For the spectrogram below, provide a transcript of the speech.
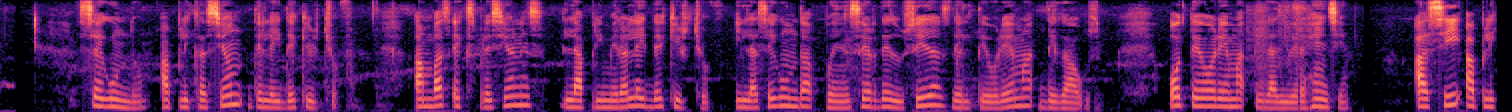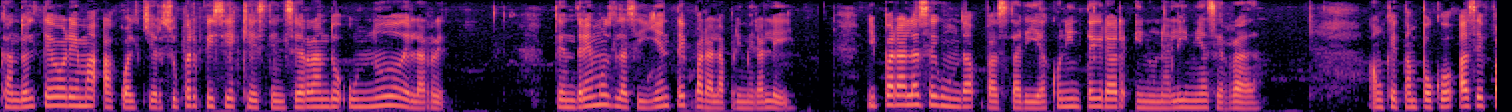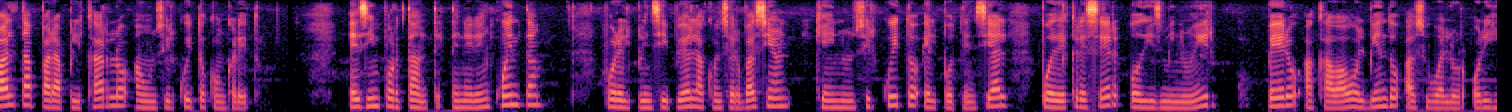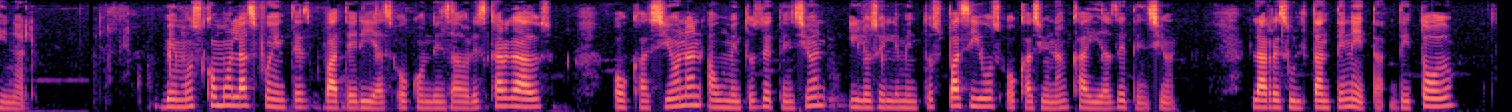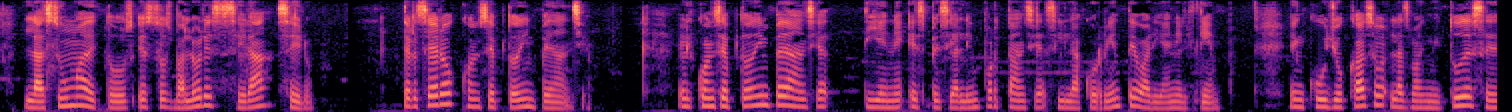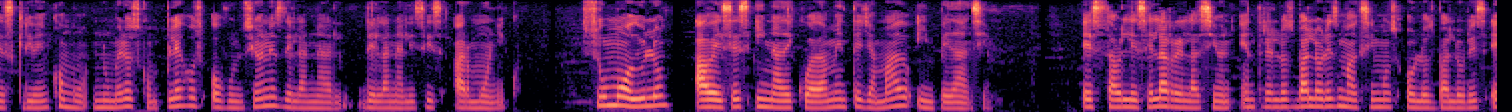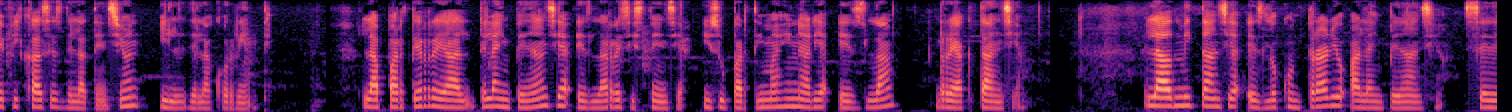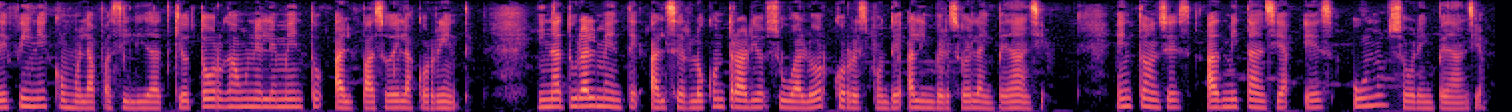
Segundo, aplicación de ley de Kirchhoff. Ambas expresiones, la primera ley de Kirchhoff y la segunda, pueden ser deducidas del teorema de Gauss o teorema de la divergencia así aplicando el teorema a cualquier superficie que esté encerrando un nudo de la red. Tendremos la siguiente para la primera ley, y para la segunda bastaría con integrar en una línea cerrada, aunque tampoco hace falta para aplicarlo a un circuito concreto. Es importante tener en cuenta, por el principio de la conservación, que en un circuito el potencial puede crecer o disminuir pero acaba volviendo a su valor original. Vemos cómo las fuentes, baterías o condensadores cargados ocasionan aumentos de tensión y los elementos pasivos ocasionan caídas de tensión. La resultante neta de todo, la suma de todos estos valores será cero. Tercero, concepto de impedancia. El concepto de impedancia tiene especial importancia si la corriente varía en el tiempo en cuyo caso las magnitudes se describen como números complejos o funciones del, análisis armónico. Su módulo, a veces inadecuadamente llamado impedancia, establece la relación entre los valores máximos o los valores eficaces de la tensión y de la corriente. La parte real de la impedancia es la resistencia y su parte imaginaria es la reactancia. La admitancia es lo contrario a la impedancia. Se define como la facilidad que otorga un elemento al paso de la corriente y naturalmente al ser lo contrario su valor corresponde al inverso de la impedancia. Entonces, admitancia es 1 sobre impedancia.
